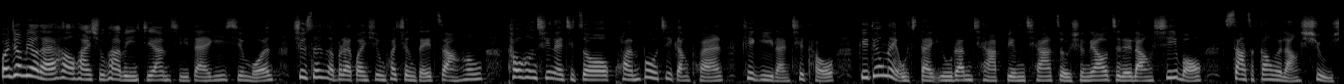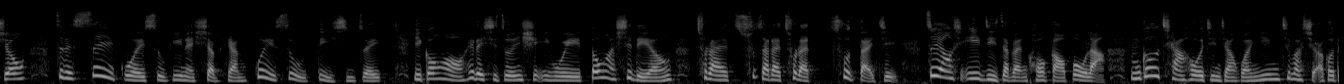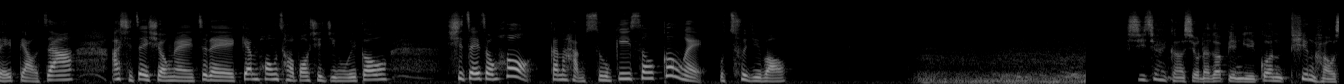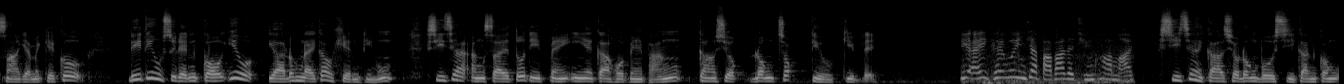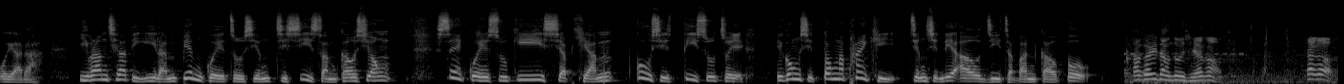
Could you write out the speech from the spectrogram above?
观众朋友大家好，欢迎收看《民视暗时台语新闻》。首先，就要来关心发生在昨昏桃园市的一组环保志工团去宜兰佚佗，其中呢有一台游览车并车造成了一个人死亡，三十九个人受伤。这个事故的司机呢涉嫌过失致死罪。伊讲哦，迄个时阵是因为档啊失灵，出来出再来出来出代志，最后是以二十万块交保啦。不过车祸的真正原因，即嘛是还搁在调查。啊，实际上呢，这个检方初步。是认为讲，实际状况敢若含司机所讲的有出入无？死者家属来到殡仪馆听候三验的结果，李长虽然高友也拢来到现场，死者翁婿倒伫病院的加护病房，家属拢足着急咧。你阿姨可以问一下爸爸的情况吗？死者家属拢无时间讲话啊啦！游览车伫伊兰变轨，造成一死三九伤。姓郭司机涉嫌故事致死罪，伊讲是当啊派去，精神了后二十万交保。大哥，你当中钱啊，大哥。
